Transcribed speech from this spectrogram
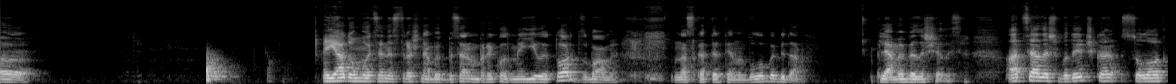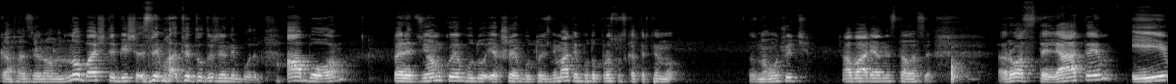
Е. Я думаю, це не страшне, бо якби, саме, наприклад, ми їли торт з вами на скатертину, було б біда. Плями би лишилися. А це лише водичка, солодка, газирована. Ну, бачите, більше знімати тут уже не будемо. Або перед зйомкою буду, якщо я буду знімати, буду просто скатертину знову чуть аварія не сталася. Розстеляти і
